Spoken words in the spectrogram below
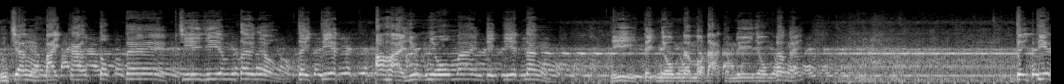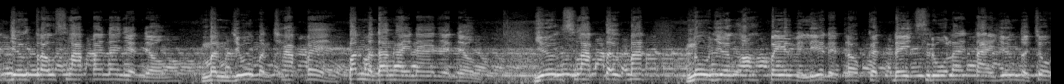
អញ្ចឹងមិនបាច់កើតទុកទេព្យាយាមទៅញោមតិចទៀតអស់អាយុញោមហើយតិចទៀតហ្នឹងហីតិចញោមដល់មកដាក់ធនីញោមហ្នឹងហី តិចទៀតយើងត្រូវស្លាប់ហើយណាញាតិញោមមិនយូរមិនឆាប់ទេប៉ិនមិនដឹងថ្ងៃណាញាតិញោមយើងស្លាប់ទៅបាត់នោះយើងអស់ពេលវេលាដែលត្រូវគិតដេកស្រួលហើយតែយើងទៅចូល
